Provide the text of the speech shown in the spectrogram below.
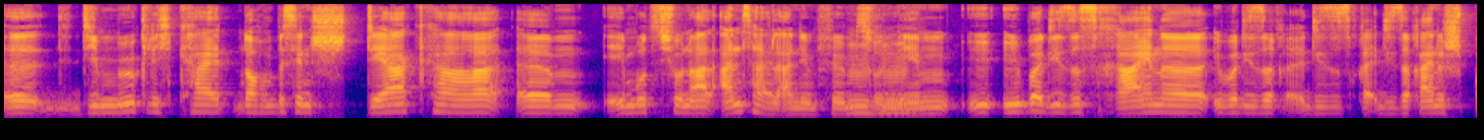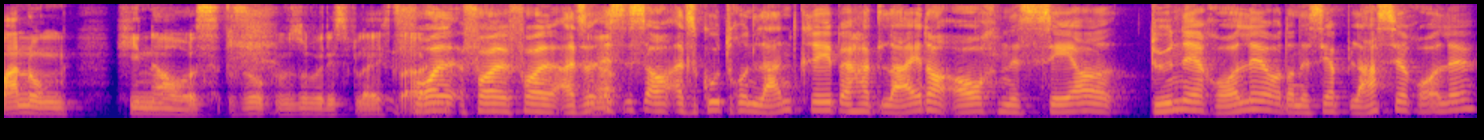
äh, die Möglichkeit, noch ein bisschen stärker ähm, emotional Anteil an dem Film mhm. zu nehmen, über dieses reine, über diese, dieses, diese reine Spannung hinaus. So, so würde ich es vielleicht sagen. Voll, voll, voll. Also ja. es ist auch, also Gudrun Landgräbe hat leider auch eine sehr dünne Rolle oder eine sehr blasse Rolle.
